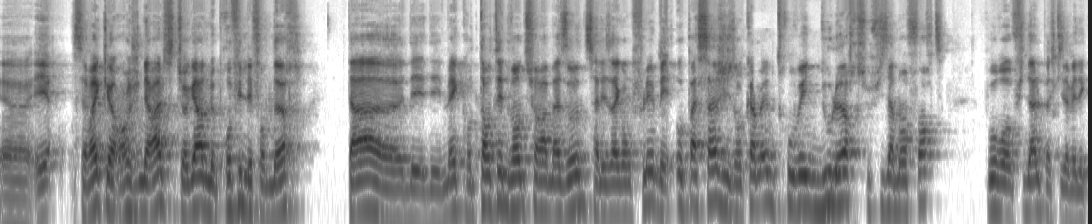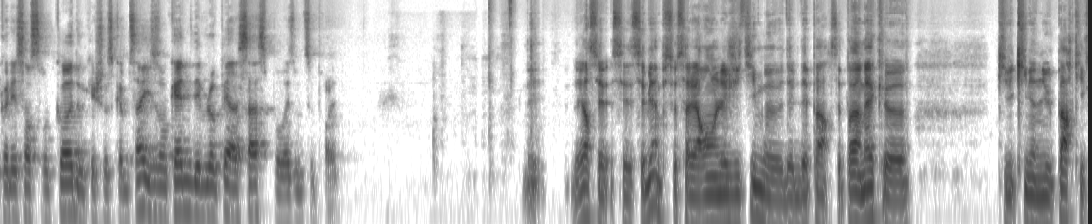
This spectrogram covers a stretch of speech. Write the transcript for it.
Euh, et c'est vrai qu'en général, si tu regardes le profil des fondeurs, tu as euh, des, mecs qui ont tenté de vendre sur Amazon, ça les a gonflés, mais au passage, ils ont quand même trouvé une douleur suffisamment forte pour, au final, parce qu'ils avaient des connaissances en code ou quelque chose comme ça, ils ont quand même développé un SaaS pour résoudre ce problème. D'ailleurs, c'est bien parce que ça les rend légitimes euh, dès le départ. C'est pas un mec qui, vient de nulle part, qui,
